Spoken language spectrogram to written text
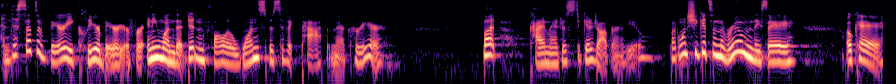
And this sets a very clear barrier for anyone that didn't follow one specific path in their career. But Kai manages to get a job interview. But once she gets in the room, they say, okay,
